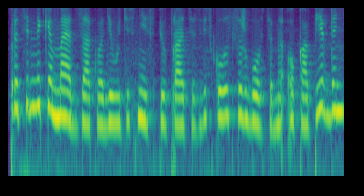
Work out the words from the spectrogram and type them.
працівники медзакладів у тісній співпраці з військовослужбовцями ОК Південь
